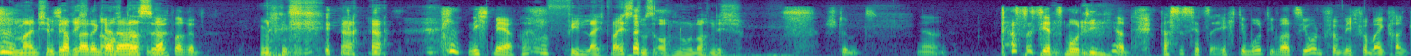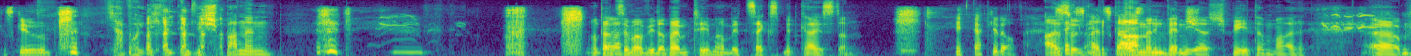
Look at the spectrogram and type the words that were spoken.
Und manche Ich berichten auch, dass sie. Nachbarin. Nicht mehr. Vielleicht weißt du es auch nur noch nicht. Stimmt. Ja. Das ist jetzt motivierend. Das ist jetzt eine echte Motivation für mich, für mein krankes Gehirn. Jawohl, ich will endlich spannen. Und dann Ja. sind wir wieder beim Thema mit Sex mit Geistern. ja, genau. Also, Sex liebe als Damen, wenn ihr später mal ähm,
